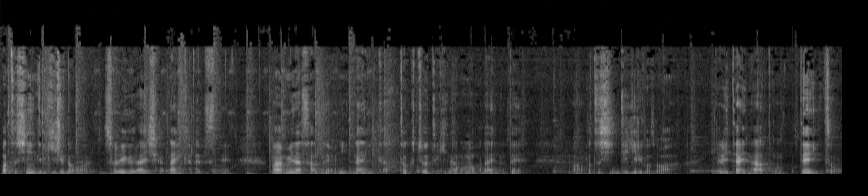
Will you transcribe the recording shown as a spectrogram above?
私にできるのはそれぐらいしかないからですね。まあ皆さんのように何か特徴的なものがないので、まあ、私にできることはやりたいなと思っていつも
